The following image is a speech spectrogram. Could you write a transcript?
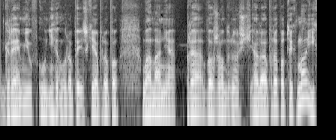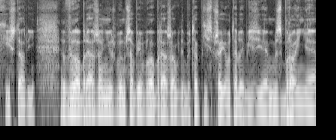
gremiów Unii Europejskiej a propos łamania praworządności. Ale a propos tych moich historii, wyobrażeń, już bym sobie wyobrażał, gdyby to PiS przejął telewizję zbrojnie.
